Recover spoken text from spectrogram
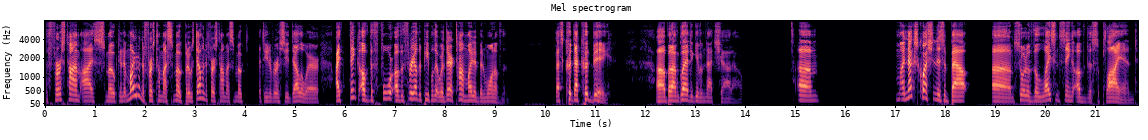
the first time I smoked, and it might have been the first time I smoked, but it was definitely the first time I smoked at the University of Delaware. I think of the four of the three other people that were there, Tom might have been one of them. That's could that could be, uh, but I'm glad to give him that shout out. Um, my next question is about um, sort of the licensing of the supply end.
